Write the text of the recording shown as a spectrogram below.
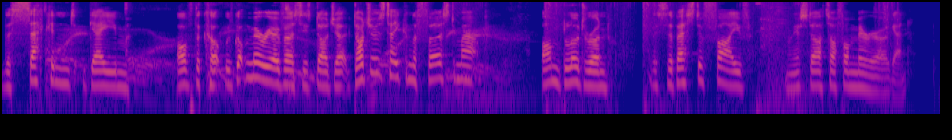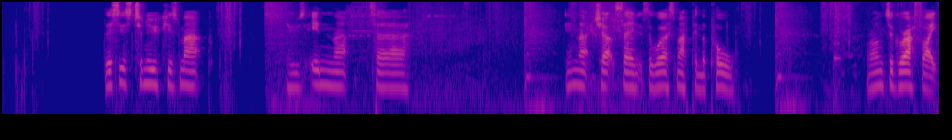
the second game of the cup. We've got Mirio versus Dodger. Dodger has taken the first map on Blood Run. This is the best of five. I'm going to start off on Mirio again. This is Tanuki's map, who's in that uh, in that chat saying it's the worst map in the pool. We're on to Graphite.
